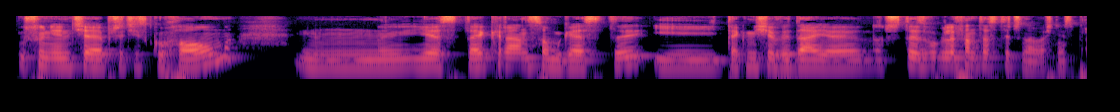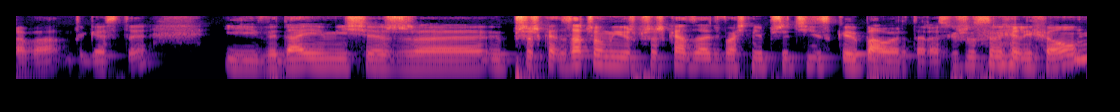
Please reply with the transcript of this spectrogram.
usunięcie przycisku Home, mm, jest ekran, są gesty i tak mi się wydaje, znaczy to jest w ogóle fantastyczna właśnie sprawa, te gesty i wydaje mi się, że zaczął mi już przeszkadzać właśnie przycisk power teraz, już usunęli home,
